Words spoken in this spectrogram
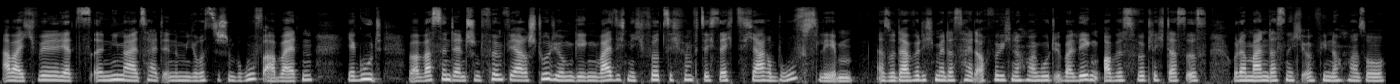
aber ich will jetzt äh, niemals halt in einem juristischen Beruf arbeiten. Ja gut, aber was sind denn schon fünf Jahre Studium gegen, weiß ich nicht, 40, 50, 60 Jahre Berufsleben? Also da würde ich mir das halt auch wirklich nochmal gut überlegen, ob es wirklich das ist oder man das nicht irgendwie nochmal so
